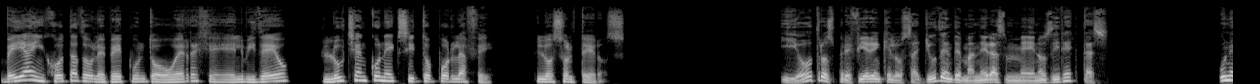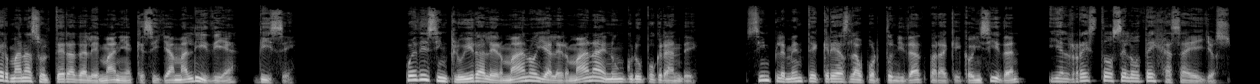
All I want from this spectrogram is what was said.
Vea en jw.org el video Luchan con éxito por la fe, los solteros. Y otros prefieren que los ayuden de maneras menos directas. Una hermana soltera de Alemania que se llama Lidia dice, Puedes incluir al hermano y a la hermana en un grupo grande. Simplemente creas la oportunidad para que coincidan y el resto se lo dejas a ellos.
